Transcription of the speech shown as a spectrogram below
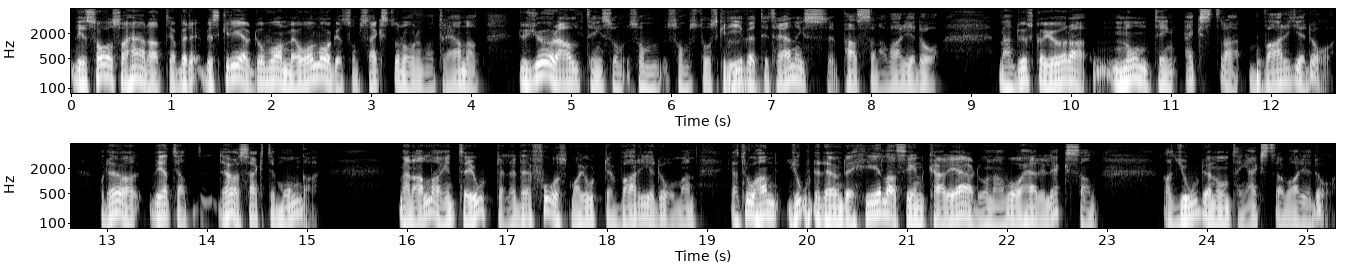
vi sa så här att jag be- beskrev, då var han med A-laget som 16-åring och tränat. Du gör allting som, som, som står skrivet i träningspassen varje dag. Men du ska göra någonting extra varje dag. Och det har, jag- vet jag att det har jag sagt till många. Men alla har inte gjort det, eller det är få som har gjort det varje dag. Men jag tror han gjorde det under hela sin karriär då när han var här i Leksand. Att gjorde någonting extra varje dag.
